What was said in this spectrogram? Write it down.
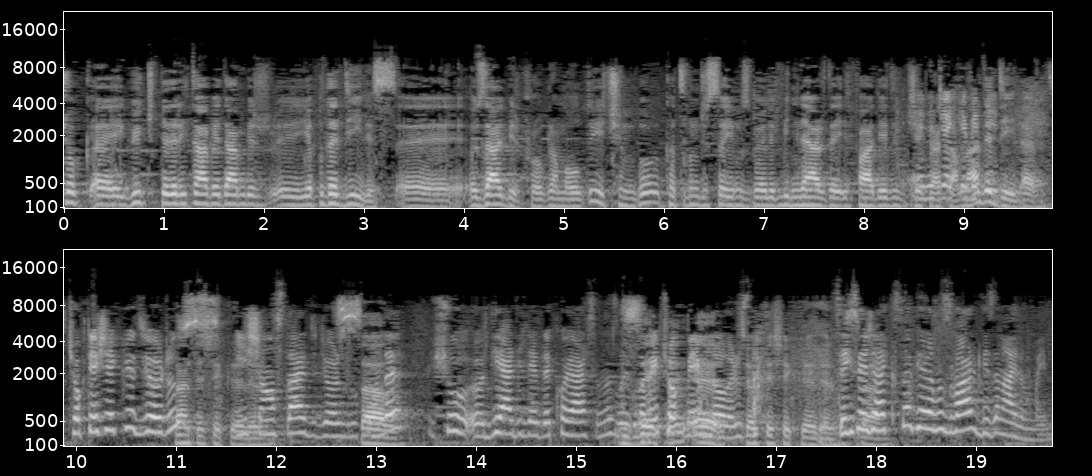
çok e, büyük kitlelere hitap eden bir e, yapıda değiliz. E, özel bir program olduğu için bu katılımcı sayımız böyle binlerde ifade edilecek Gelecek rakamlar gibi da değil. değil. Evet. Çok teşekkür ediyoruz. Ben teşekkür İyi ederim. şanslar diliyoruz bu Sağ konuda. olun. Şu e, diğer dilleri de koyarsanız uygulamaya Zevkle- çok memnun evet, oluruz. Çok teşekkür ederim. Sevgili Sağ olun. seyirciler kısa bir aramız var. Bizden ayrılmayın.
